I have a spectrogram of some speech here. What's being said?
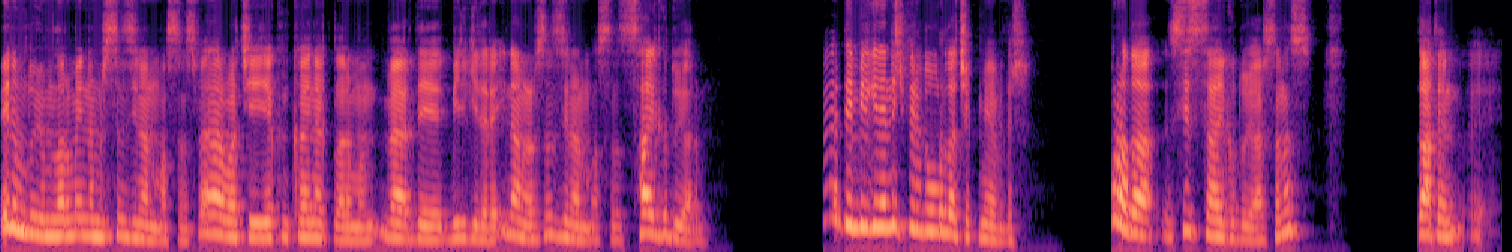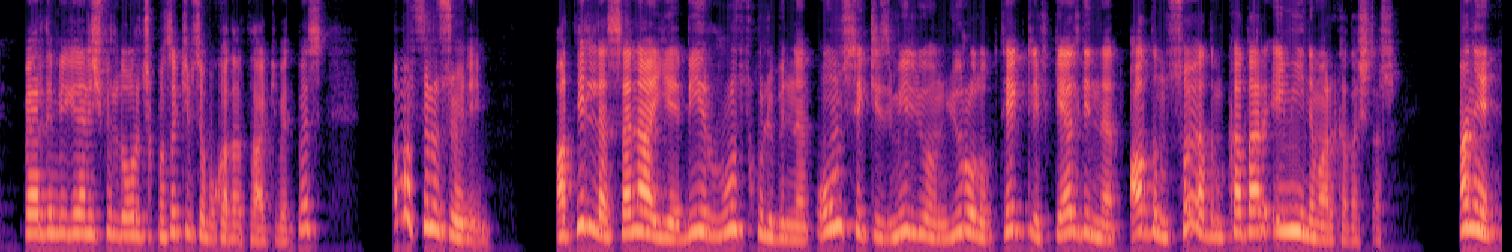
benim duyumlarıma inanırsınız inanmazsınız. Fenerbahçe'ye yakın kaynaklarımın verdiği bilgilere inanırsınız inanmazsınız. Saygı duyarım. Verdiğim bilgilerin hiçbiri doğru da çıkmayabilir. Burada siz saygı duyarsınız. Zaten e, verdiğim bilgilerin hiçbiri doğru çıkmasa kimse bu kadar takip etmez. Ama şunu söyleyeyim. Atilla Salahi'ye bir Rus kulübünden 18 milyon euroluk teklif geldiğinden adım soyadım kadar eminim arkadaşlar. Hani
